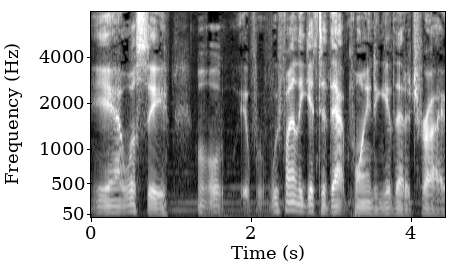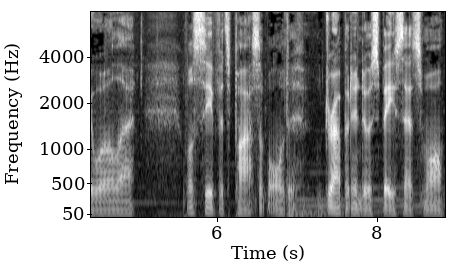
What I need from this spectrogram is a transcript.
yeah, we'll see. Well, if we finally get to that point and give that a try, we'll uh, we'll see if it's possible to drop it into a space that small.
